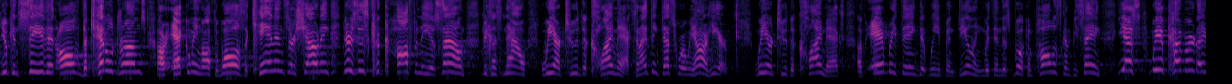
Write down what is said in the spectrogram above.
you can see that all the kettle drums are echoing off the walls, the cannons are shouting. There's this cacophony of sound because now we are to the climax. And I think that's where we are here. We are to the climax of everything that we've been dealing with in this book. And Paul is going to be saying, Yes, we have covered a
